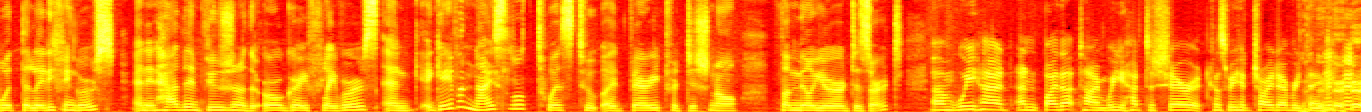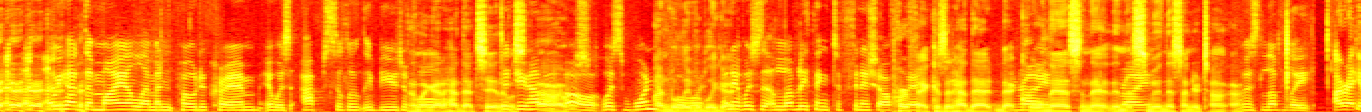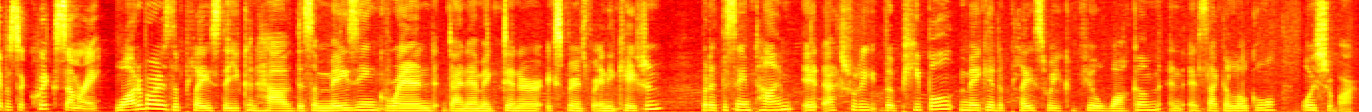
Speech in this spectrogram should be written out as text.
with the lady fingers, and it had the infusion of the Earl Grey flavors, and it gave a nice little twist to a very traditional familiar dessert? Um, we had, and by that time we had to share it because we had tried everything. we had the Meyer lemon pot de creme. It was absolutely beautiful. Oh my God, I had that too. That Did was, you have oh, it? it Oh, it was wonderful. unbelievably good. And it was a lovely thing to finish off Perfect, with. because it had that, that Right. coolness and, the, and the smoothness on your tongue. Oh. It was lovely. All right, give us a quick summary. Water Bar is the place that you can have this amazing, grand, dynamic dinner experience for any occasion. But at the same time, it actually, the people make it a place where you can feel welcome and it's like a local oyster bar.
